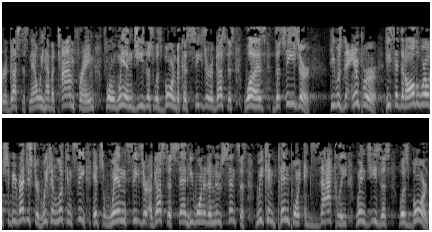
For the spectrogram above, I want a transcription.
Augustus. Now we have a time frame for when Jesus was born because Caesar Augustus was the Caesar. He was the emperor. He said that all the world should be registered. We can look and see. It's when Caesar Augustus said he wanted a new census. We can pinpoint exactly when Jesus was born.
